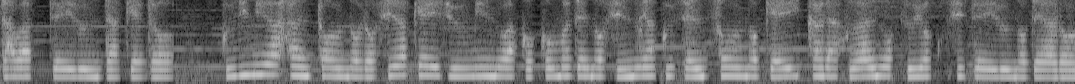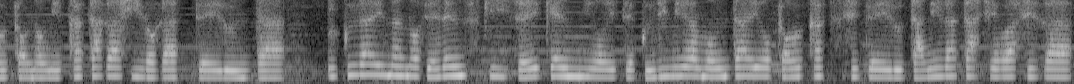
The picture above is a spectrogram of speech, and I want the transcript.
伝わっているんだけど、クリミア半島のロシア系住民はここまでの侵略戦争の経緯から不安を強くしているのであろうとの見方が広がっているんだ。ウクライナのゼレンスキー政権においてクリミア問題を統括しているタミラタシェワ氏が、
